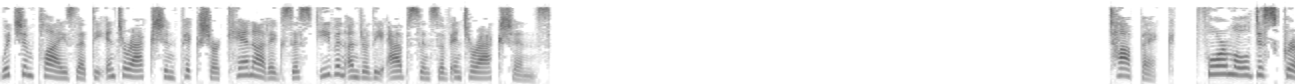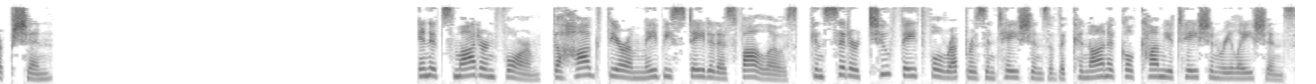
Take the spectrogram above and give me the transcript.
which implies that the interaction picture cannot exist even under the absence of interactions. Topic: Formal description In its modern form, the Haag theorem may be stated as follows, consider two faithful representations of the canonical commutation relations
